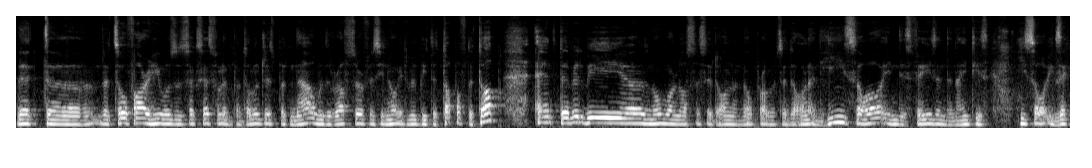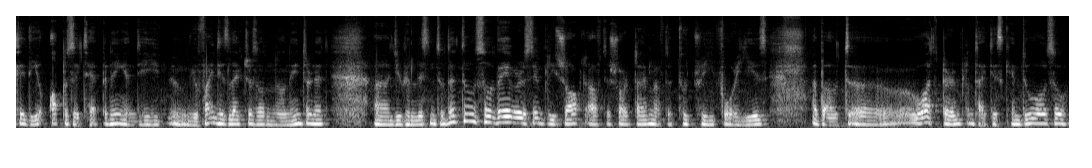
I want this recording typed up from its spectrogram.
that uh, that so far he was a successful implantologist, but now with the rough surface, you know, it will be the top of the top, and there will be uh, no more losses at all and no problems at all. And he saw in this phase in the 90s, he saw exactly the opposite happening, and he um, you find his lectures on on the internet, and you can listen to that too. So they were simply shocked after a short time, after two, three, four years, about uh, what periimplantitis can do also.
